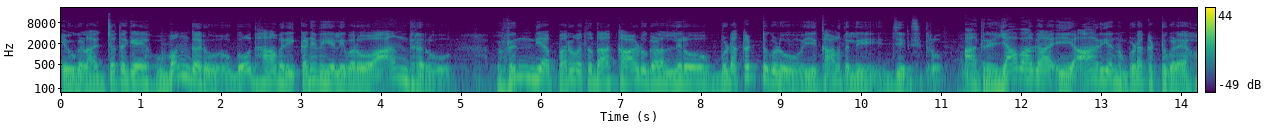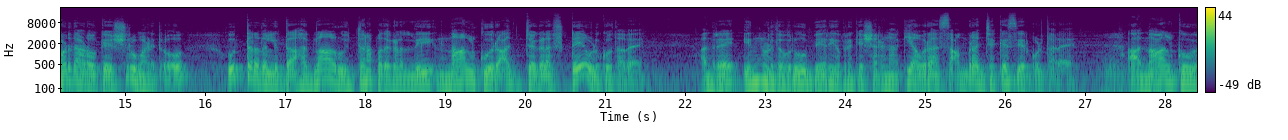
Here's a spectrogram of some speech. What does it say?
ಇವುಗಳ ಜೊತೆಗೆ ವಂಗರು, ಗೋದಾವರಿ ಕಣಿವೆಯಲ್ಲಿ ಬರೋ ಆಂಧ್ರರು ವಿಂಧ್ಯ ಪರ್ವತದ ಕಾಡುಗಳಲ್ಲಿರೋ ಬುಡಕಟ್ಟುಗಳು ಈ ಕಾಲದಲ್ಲಿ ಜೀವಿಸಿದ್ರು. ಆದರೆ ಯಾವಾಗ ಈ ಆರ್ಯನ್ ಬುಡಕಟ್ಟುಗಳೇ ಹೊಡೆದಾಡೋಕೆ ಶುರು ಮಾಡಿದ್ರು? ಉತ್ತರದಲ್ಲಿದ್ದ ಹದಿನಾರು ಜನಪದಗಳಲ್ಲಿ ನಾಲ್ಕು ರಾಜ್ಯಗಳಷ್ಟೇ ಉಳ್ಕೋತವೆ. ಅಂದರೆ ಇನ್ನುಳಿದವರು ಬೇರೆಯವರಿಗೆ ಶರಣಾಗಿ ಅವರ ಸಾಮ್ರಾಜ್ಯಕ್ಕೆ ಸೇರಿಕೊಳ್ತಾರೆ. ಆ ನಾಲ್ಕು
